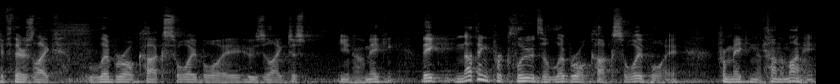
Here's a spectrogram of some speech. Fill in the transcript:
if there's like liberal cuck soy boy who's like just, you know, making, they, nothing precludes a liberal cuck soy boy from making a ton of money.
